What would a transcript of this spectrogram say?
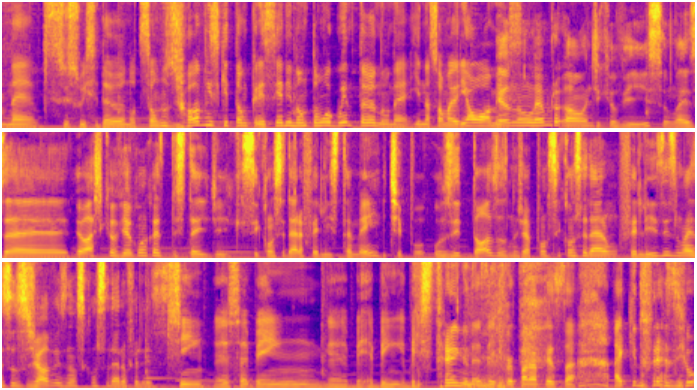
né, se suicidando, são os jovens que estão crescendo e não estão aguentando, né? E na sua maioria homens. Eu não lembro aonde que eu vi isso, mas é. Eu acho que eu vi alguma coisa desse daí de que se considera feliz também. Tipo, os idosos no Japão se consideram felizes, mas os jovens não se consideram felizes. Sim, isso é bem, é bem, é bem, é bem estranho, né? Se a gente for parar pra pensar. Aqui no Brasil,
